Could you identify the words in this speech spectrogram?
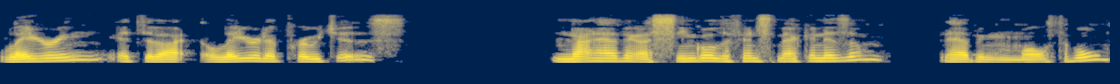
Layering, it's about layered approaches, not having a single defense mechanism, but having multiple.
